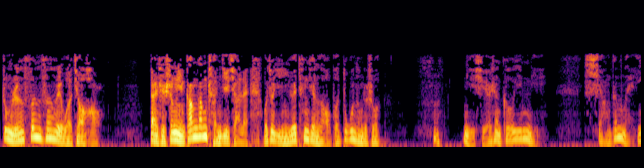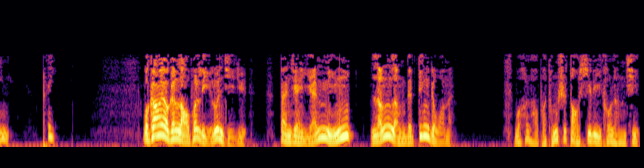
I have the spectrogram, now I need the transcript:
众人纷纷为我叫好，但是声音刚刚沉寂下来，我就隐约听见老婆嘟囔着说：“哼，你学生勾引你，想得美！你呸！”我刚要跟老婆理论几句，但见严明冷冷的盯着我们，我和老婆同时倒吸了一口冷气。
